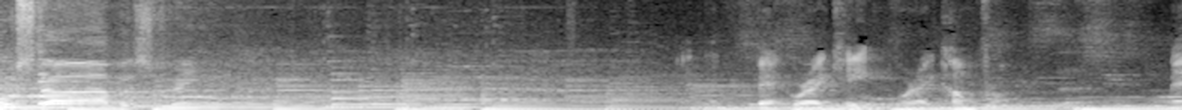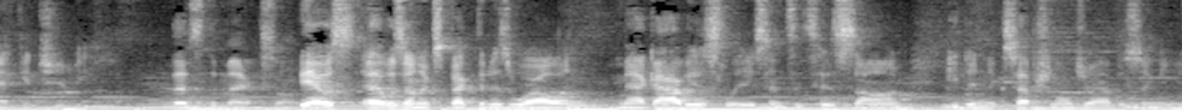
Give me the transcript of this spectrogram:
most of us dream. And then back where I came, where I come from, Mac and Jimmy. That's the Mac song. Yeah, it was, that was unexpected as well, and Mac obviously, since it's his song, he did an exceptional job of singing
